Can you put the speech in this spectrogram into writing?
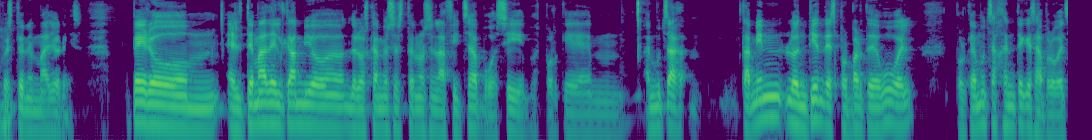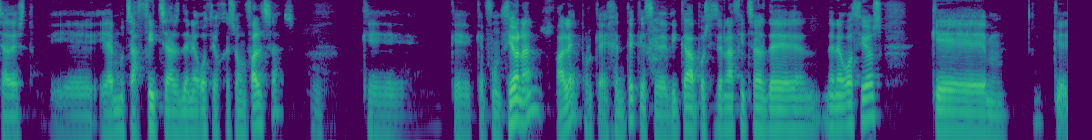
cuestiones mayores. Pero mm, el tema del cambio, de los cambios externos en la ficha, pues sí, pues porque mm, hay mucha. También lo entiendes por parte de Google, porque hay mucha gente que se aprovecha de esto. Y, y hay muchas fichas de negocios que son falsas, Mm. que, que- que funcionan, ¿vale? Porque hay gente que se dedica a posicionar fichas de, de negocios que, que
